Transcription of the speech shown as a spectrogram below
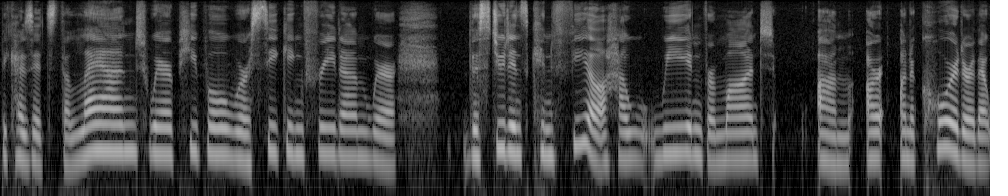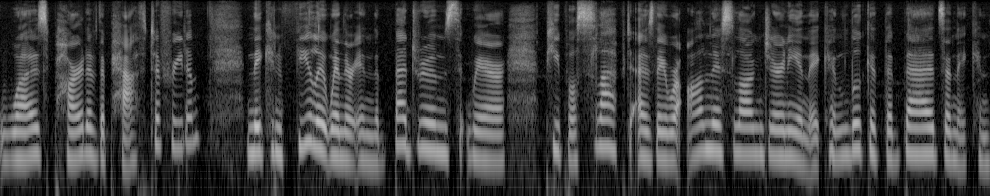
because it's the land where people were seeking freedom, where the students can feel how we in Vermont um, are on a corridor that was part of the path to freedom. And they can feel it when they're in the bedrooms where people slept as they were on this long journey and they can look at the beds and they can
